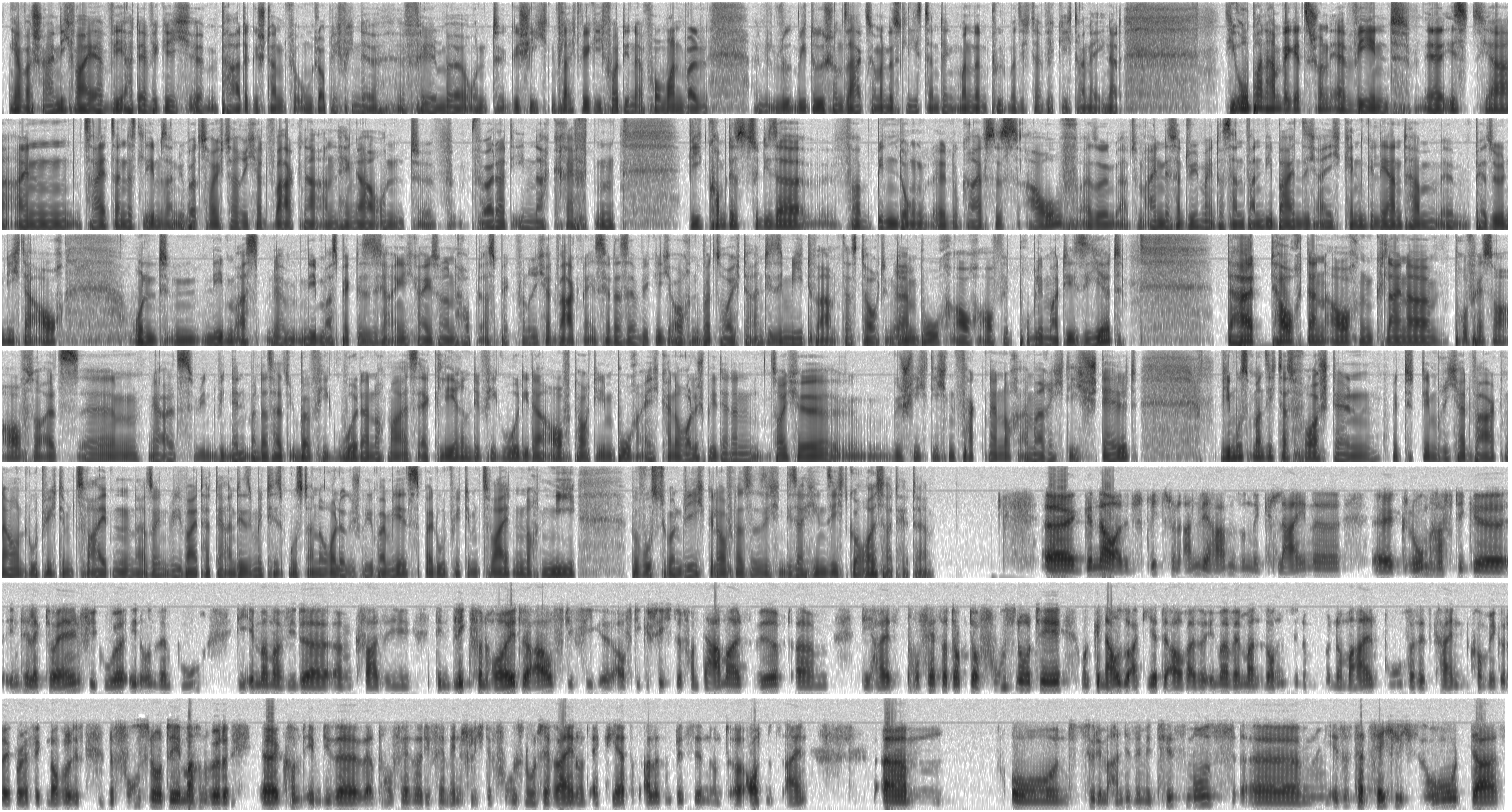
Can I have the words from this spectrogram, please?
Ja, wahrscheinlich war er, hat er wirklich äh, Pate gestanden für unglaublich viele äh, Filme und äh, Geschichten, vielleicht wirklich vor Dinner for One, weil, wie du schon sagst, wenn man das liest, dann denkt man, dann fühlt man sich da wirklich dran erinnert. Die Opern haben wir jetzt schon erwähnt. Er ist ja ein Zeit seines Lebens ein überzeugter Richard Wagner-Anhänger und äh, fördert ihn nach Kräften. Wie kommt es zu dieser Verbindung? Äh, du greifst es auf. Also zum einen ist natürlich mal interessant, wann die beiden sich eigentlich kennengelernt haben, äh, persönlich da auch. Und ein ja, Nebenaspekt ist es ja eigentlich gar nicht, sondern ein Hauptaspekt von Richard Wagner ist ja, dass er wirklich auch ein überzeugter Antisemit war. Das taucht in ja. deinem Buch auch auf, wird problematisiert. Da taucht dann auch ein kleiner Professor auf, so als, ähm, ja, als, wie, wie, nennt man das, als Überfigur dann nochmal, als erklärende Figur, die da auftaucht, die im Buch eigentlich keine Rolle spielt, der dann solche äh, geschichtlichen Fakten dann noch einmal richtig stellt. Wie muss man sich das vorstellen mit dem Richard Wagner und Ludwig II.? Also inwieweit hat der Antisemitismus da eine Rolle gespielt? Bei mir ist bei Ludwig II. noch nie bewusst über den Weg gelaufen, dass er sich in dieser Hinsicht geäußert hätte. Äh, genau, also du sprichst schon an, wir haben so eine kleine, äh, gnomhaftige intellektuellen Figur in unserem Buch, die immer mal wieder ähm, quasi den Blick von heute auf die, äh, auf die Geschichte von damals wirft. Ähm, die heißt Professor Dr. Fußnote und genauso agiert er auch. Also immer, wenn man sonst in einem normalen Buch, was jetzt kein Comic oder Graphic Novel ist, eine Fußnote machen würde, äh, kommt eben dieser Professor, die vermenschlichte Fußnote rein und erklärt das alles ein bisschen und äh, ordnet es ein. Ähm, und zu dem Antisemitismus ähm, ist es tatsächlich so, dass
